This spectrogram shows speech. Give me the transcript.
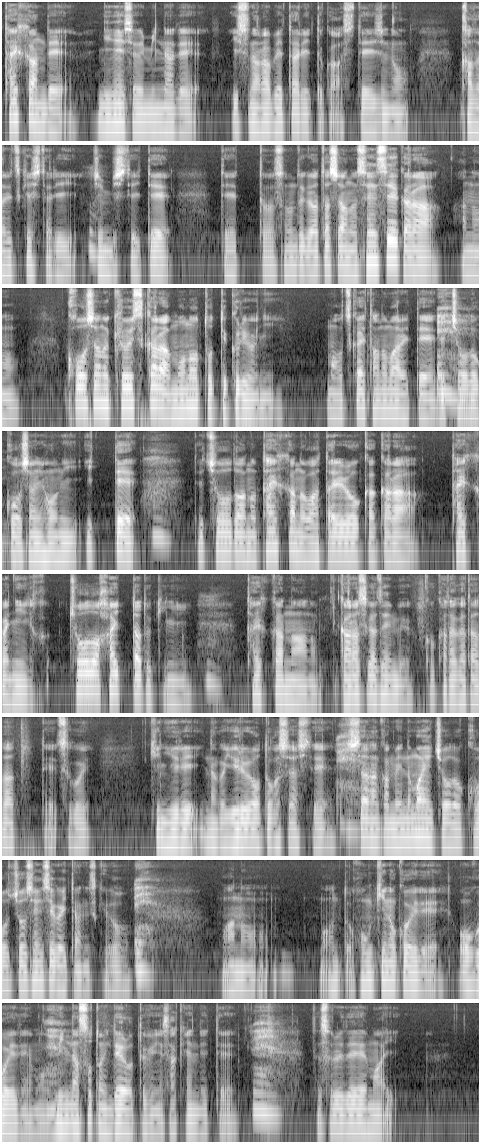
体育館で2年生のみんなで椅子並べたりとかステージの飾り付けしたりうん。準備していて、でえっと、その時私はあの先生からあの校舎の教室から物を取ってくるように、まあ、お使い頼まれてええ。でちょうど校舎の方に行ってはい。でちょうどあの体育館の渡り廊下から体育館にちょうど入った時にうん。体育館のあのガラスが全部こうガタガタだってすごい気に揺れなんか揺れる音がしだして、ええ。そしたらなんか目の前にちょうど校長先生がいたんですけどええ。あの本当本気の声で大声でもうええ。みんな外に出ろっていうふうに叫んでてえでそれでまあい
